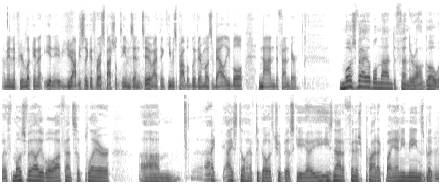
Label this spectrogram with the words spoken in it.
I mean, if you're looking at, you obviously could throw special teams in too. I think he was probably their most valuable non-defender. Most valuable non-defender, I'll go with. Most valuable offensive player. Um, I I still have to go with Trubisky. Uh, he's not a finished product by any means, but Mm-hmm.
